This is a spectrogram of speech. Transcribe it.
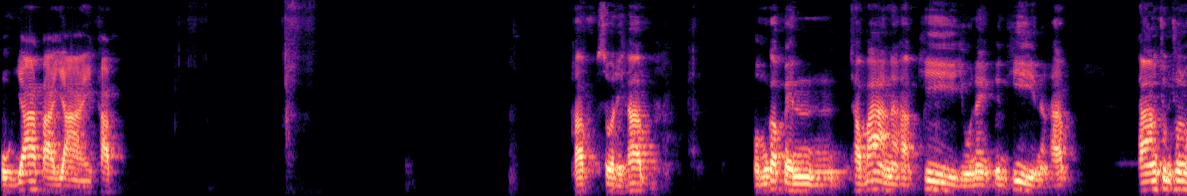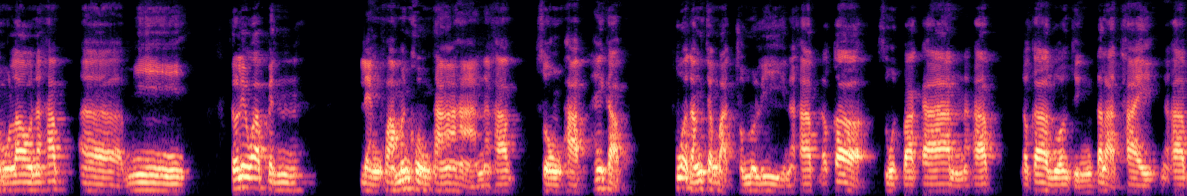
ปู่ย่าตายายครับ ครับ สวัสดีครับ ผมก็เป็นชาวบ้านนะครับ ที่อยู่ในพื้นที่นะครับ ทางชุมชนของเรานะครับเอ่อมีเขาเรียกว่าเป็นแหล่งความมั่นคงทางอาหารนะครับ ส่งผักให้กับทั่วทั้งจังหวัดชลบุรีนะครับ แล้วก็สมุทรปราการนะครับ แล้วก็รวมถึงตลาดไทยนะครับ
